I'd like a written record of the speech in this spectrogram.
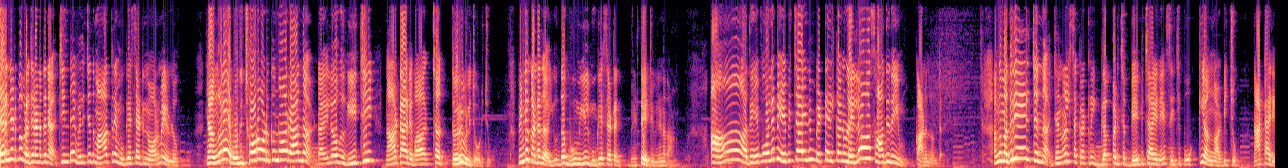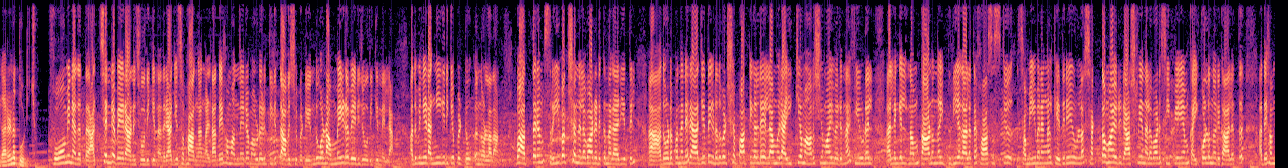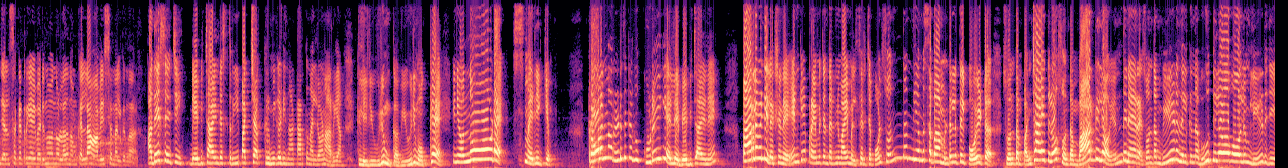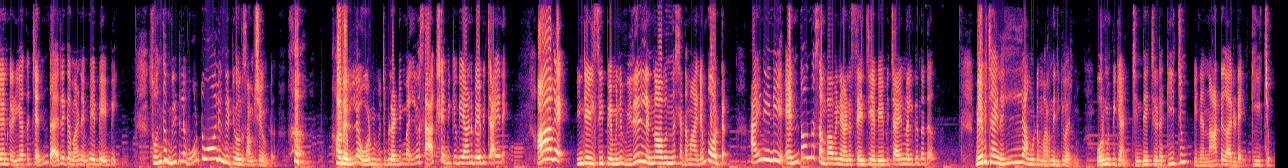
തെരഞ്ഞെടുപ്പ് പ്രചരണത്തിന് ചിന്തയെ വിളിച്ചത് മാത്രമേ മുകേശേട്ടൻ ഓർമ്മയുള്ളൂ. ഞങ്ങളെ ഒതിച്ചോറ് കൊടുക്കുന്നവരാന്ന് ഡയലോഗ് ഗീച്ചി നാട്ടാര് വാച്ച തെറി വിളിച്ചോടിച്ചു പിന്നെ കണ്ടത് യുദ്ധഭൂമിയിൽ മുകേശേട്ടൻ വെട്ടേറ്റ് വീണതാണ്. ആ അതേപോലെ ബേബിച്ചായനും വെട്ടേൽക്കാനുള്ള എല്ലാ സാധ്യതയും കാണുന്നുണ്ട്. അങ്ങ് മധുരയിൽ ചെന്ന് ജനറൽ സെക്രട്ടറി ഗപ്പടിച്ച ബേബിച്ചായനെ സേച്ചി പൊക്കി അങ്ങ് അടിച്ചു. നാട്ടാര് കരണത്തോടിച്ചു. ഫോമിനകത്ത് അച്ഛന്റെ പേരാണ് ചോദിക്കുന്നത് രാജ്യസഭാ അംഗങ്ങളുടെ. അദ്ദേഹം അന്നേരം അവിടെ ഒരു തിരുത്ത് ആവശ്യപ്പെട്ടു. എന്തുകൊണ്ട് അമ്മയുടെ പേര് ചോദിക്കുന്നില്ല? അത് പിന്നീട് അംഗീകരിക്കപ്പെട്ടു എന്നുള്ളതാണ്. അപ്പോൾ അത്തരം സ്ത്രീപക്ഷ നിലപാടെടുക്കുന്ന കാര്യത്തിൽ അതോടൊപ്പം തന്നെ രാജ്യത്തെ ഇടതുപക്ഷ പാർട്ടികളുടെ എല്ലാം ഒരു ഐക്യം ആവശ്യമായി വരുന്ന ഫ്യൂഡൽ അല്ലെങ്കിൽ നാം കാണുന്ന ഈ പുതിയ കാലത്തെ ഫാസിസ്റ്റ് സമീപനങ്ങൾക്കെതിരെയുള്ള ശക്തമായ ഒരു രാഷ്ട്രീയ നിലപാട് സി പി ഐ എം കൈക്കൊള്ളുന്ന ഒരു കാലത്ത് അദ്ദേഹം ജനറൽ സെക്രട്ടറിയായി വരുന്നു എന്നുള്ളത് നമുക്കെല്ലാം ആവേശം നൽകുന്നതാണ്. അതേ ചേച്ചി ബേബിച്ചായന്റെ സ്ത്രീപക്ഷ കൃമികടി നാട്ടാർക്ക് നല്ലോണം അറിയാം. കിളിരൂരും കവിയൂരും ഒക്കെ ഇനി ഒന്നുകൂടെ സ്മരിക്കും. ട്രോളന്മാർ എടുത്തിട്ടങ്ങ് കുടയുകയല്ലേ ബേബി ചായനെ പാർലമെന്റ് ഇലക്ഷന് എൻ കെ പ്രേമചന്ദ്രനുമായി മത്സരിച്ചപ്പോൾ സ്വന്തം നിയമസഭാ മണ്ഡലത്തിൽ പോയിട്ട് സ്വന്തം പഞ്ചായത്തിലോ സ്വന്തം വാർഡിലോ എന്തിനേറെ സ്വന്തം വീട് നിൽക്കുന്ന ബൂത്തിലോ പോലും ലീഡ് ചെയ്യാൻ കഴിയാത്ത ചെന്തരകമാണ് എം എ ബേബി. സ്വന്തം വീട്ടിലെ വോട്ട് പോലും കിട്ടിയോ എന്ന് സംശയമുണ്ട്. അതെല്ലാം ഓർമ്മിപ്പിച്ച് ബ്ലഡി മല്ലു ആക്ഷേപിക്കുകയാണ് ബേബി ചായനെ. ആകെ ഇന്ത്യയിൽ സി പി എമ്മിന് വിരലിലെണ്ണാവുന്ന ശതമാനം വോട്ട്. അതിന് ഇനി എന്തോന്ന സംഭാവനയാണ് സേജിയെ ബേബി ചായൻ നൽകുന്നത്? ബേബി ചായൻ എല്ലാം അങ്ങോട്ടും മറന്നിരിക്കുമായിരുന്നു ഓർമ്മിപ്പിക്കാൻ ചിന്തേച്ചിയുടെ കീച്ചും പിന്നെ നാട്ടുകാരുടെ കീച്ചും.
